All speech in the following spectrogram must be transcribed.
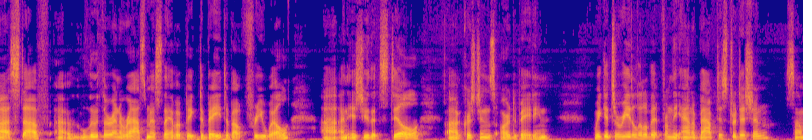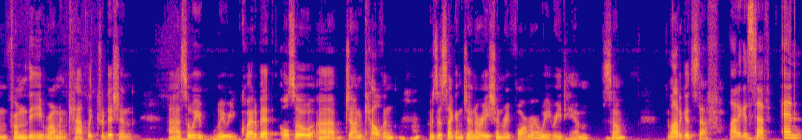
uh, stuff. Uh, Luther and Erasmus, they have a big debate about free will, uh, an issue that still uh, Christians are debating. We get to read a little bit from the Anabaptist tradition, some from the Roman Catholic tradition. Uh, so we, we read quite a bit. Also, uh, John Calvin, who's a second generation reformer, we read him. So a lot of good stuff. A lot of good stuff. And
